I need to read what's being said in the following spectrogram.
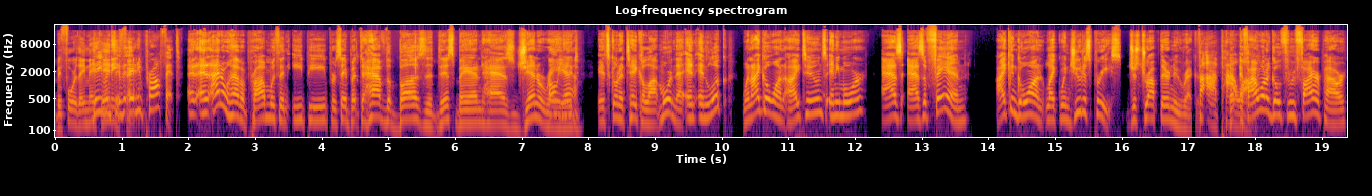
before they make They anything. any profit. And, and I don't have a problem with an EP per se, but to have the buzz that this band has generated, yeah. it's going to take a lot more than that. And and look, when I go on iTunes anymore, as as a fan, I can go on like when Judas Priest just dropped their new record. Firepower. If I want to go through Firepower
